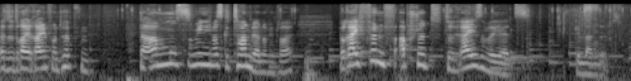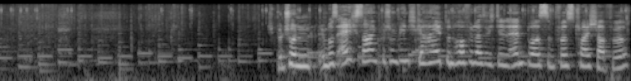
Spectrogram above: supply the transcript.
Also drei Reihen von Töpfen. Da muss wenig was getan werden, auf jeden Fall. Bereich 5, Abschnitt 3 sind wir jetzt gelandet. Ich bin schon, ich muss ehrlich sagen, ich bin schon wenig gehypt und hoffe, dass ich den Endboss im First Try schaffe.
